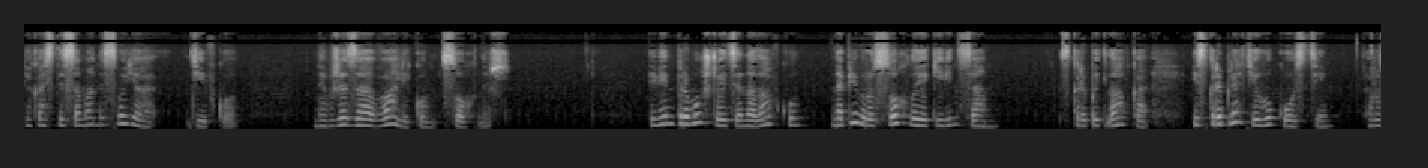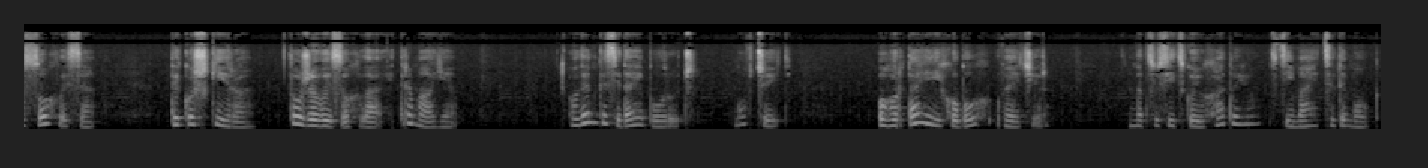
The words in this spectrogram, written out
Якась ти сама не своя, дівко. Невже за валіком сохнеш? І він примощується на лавку, напіврозсохло, як і він сам. Скрипить лавка і скриплять його кості. Розсохлися. Тикошкіра теж висохла і тримає. Оленка сідає поруч, мовчить, огортає їх обох вечір. Над сусідською хатою стіймається димок.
